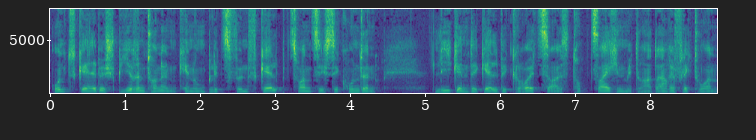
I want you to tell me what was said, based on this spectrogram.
und gelbe Spierentonnen, Kennung Blitz 5 gelb 20 Sekunden, liegende gelbe Kreuze als Topzeichen mit Radarreflektoren.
